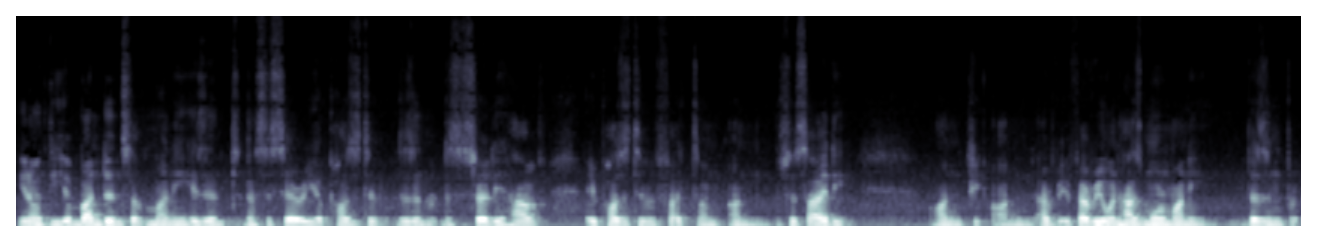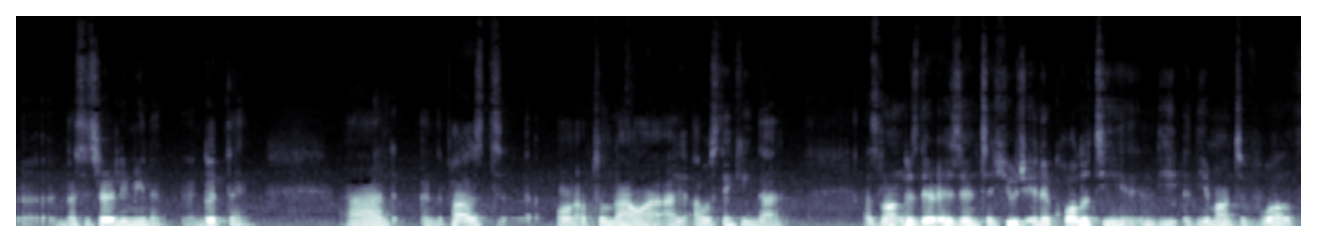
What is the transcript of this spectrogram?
you know the abundance of money isn't necessarily a positive doesn't necessarily have a positive effect on on society. On on every, if everyone has more money doesn't uh, necessarily mean a, a good thing. And in the past or up till now, I I was thinking that as long as there isn't a huge inequality in the the amount of wealth,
